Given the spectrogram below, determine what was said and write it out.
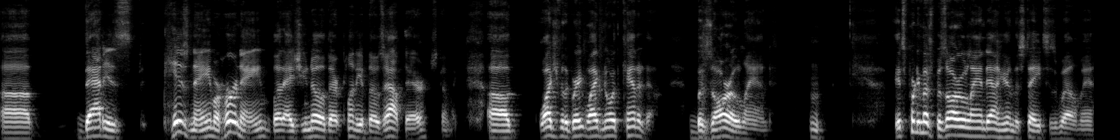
that is his name or her name, but as you know, there are plenty of those out there. Scumbags Watching for the Great White North Canada, Bizarro Land. Hmm. It's pretty much Bizarro Land down here in the States as well, man.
